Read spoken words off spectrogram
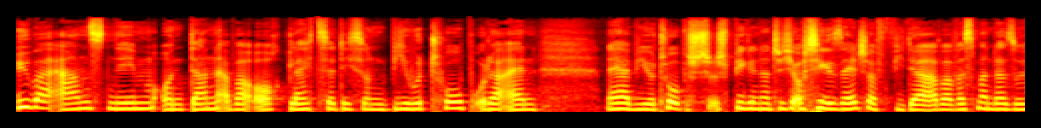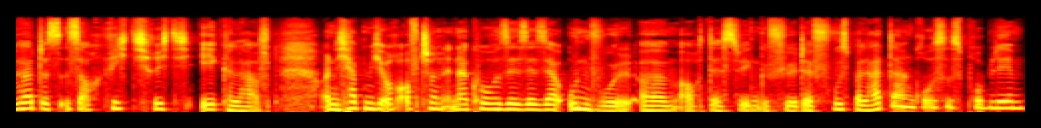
überernst nehmen und dann aber auch gleichzeitig so ein Biotop oder ein, naja, Biotop spiegelt natürlich auch die Gesellschaft wider, aber was man da so hört, das ist auch richtig, richtig ekelhaft. Und ich habe mich auch oft schon in der Kurve sehr, sehr, sehr unwohl ähm, auch deswegen gefühlt. Der Fußball hat da ein großes Problem.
